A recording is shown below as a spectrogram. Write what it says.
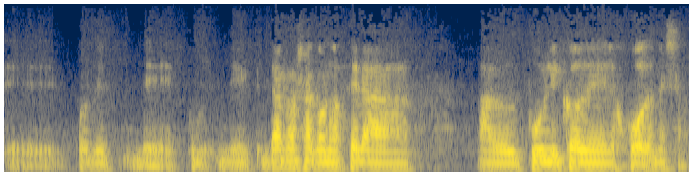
eh, pues de, darnos a conocer al público del juego de mesa.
